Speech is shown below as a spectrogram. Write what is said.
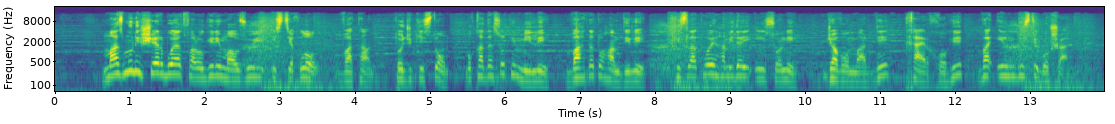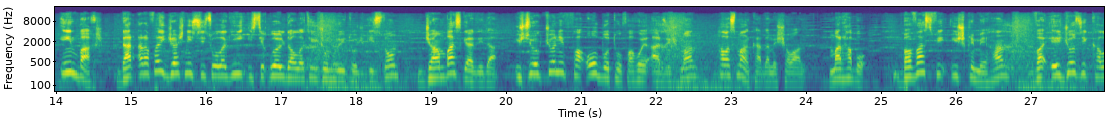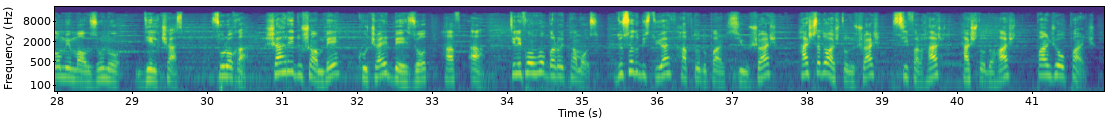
Мазмуни шеър бояд фарогири мавзӯи истиқлол ватан тоҷикистон муқаддасоти миллӣ ваҳдату ҳамдилӣ хислатҳои ҳамидаи инсонӣ ҷавонмардӣ хайрхоҳӣ ва илмдӯстӣ бошад. Ин бахш дар арафаи ҷашни сисолагии истиқлоли давлатии ҷумҳурии тоҷикистон ҷамъбаст гардида. Иштирокчиёни фаъол бо тӯҳфаҳои арзишманд ҳавасманд карда мешаванд. Марҳабо ба васфи ишқи меҳан ва эҷози каломи мавзуну дилчасп. Суроға шаҳри душанбе кӯчаи беҳзод 7а телефонҳо барои тамос 221 75 36 886 08 88 55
